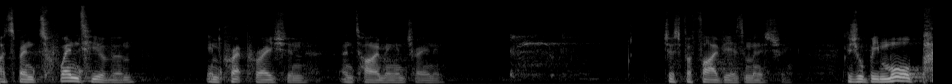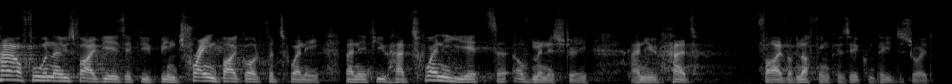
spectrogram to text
I'd spend 20 of them in preparation and timing and training. Just for five years of ministry. Because you'll be more powerful in those five years if you've been trained by God for 20 than if you had 20 years of ministry and you had five of nothing because it completely destroyed.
